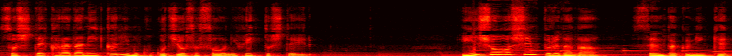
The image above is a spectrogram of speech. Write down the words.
そして体にいかにも心地よさそうにフィットしている。印象はシンプルだが、選択に結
